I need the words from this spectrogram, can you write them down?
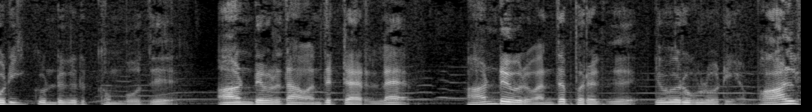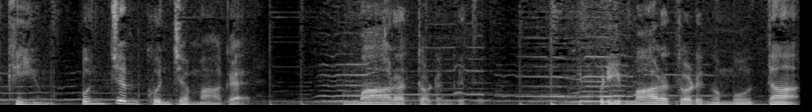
ஓடிக்கொண்டு இருக்கும்போது ஆண்டவர் தான் வந்துட்டார்ல. ஆண்டவர் வந்த பிறகு இவர்களுடைய வாழ்க்கையும் கொஞ்சம் கொஞ்சமாக மாறத் தொடங்குது. இப்படி மாறத் தொடங்கும் போது தான்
